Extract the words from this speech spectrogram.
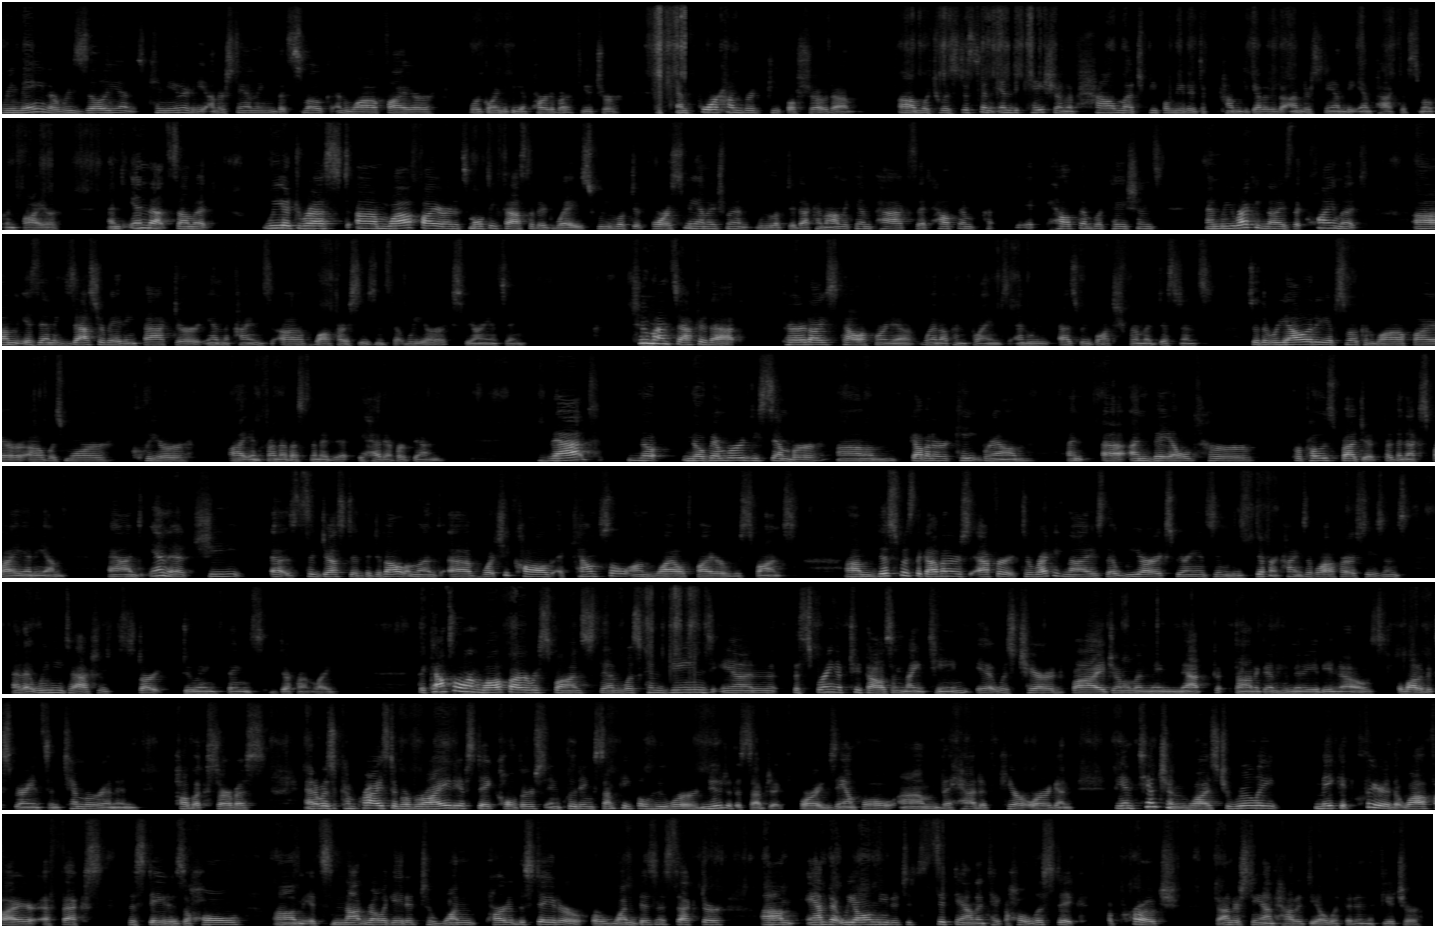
remain a resilient community, understanding that smoke and wildfire were going to be a part of our future and 400 people showed up, um, which was just an indication of how much people needed to come together to understand the impact of smoke and fire. And in that summit, we addressed um, wildfire in its multifaceted ways. We looked at forest management, we looked at economic impacts, at health, health implications, and we recognized that climate um, is an exacerbating factor in the kinds of wildfire seasons that we are experiencing. Two months after that, Paradise, California went up in flames, and we, as we watched from a distance. So the reality of smoke and wildfire uh, was more clear uh, in front of us than it, had ever been. That no, November, December, um, Governor Kate Brown un, uh, unveiled her proposed budget for the next biennium. And in it, she uh, suggested the development of what she called a Council on Wildfire Response. Um, this was the governor's effort to recognize that we are experiencing these different kinds of wildfire seasons and that we need to actually start doing things differently. The Council on Wildfire Response then was convened in the spring of 2019. It was chaired by a gentleman named Matt Donegan, who many of you know, a lot of experience in timber and in public service. And it was comprised of a variety of stakeholders, including some people who were new to the subject. For example, um, the head of CARE Oregon. The intention was to really make it clear that wildfire affects the state as a whole. Um, it's not relegated to one part of the state or, or one business sector, um, and that we all needed to sit down and take a holistic approach to understand how to deal with it in the future.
